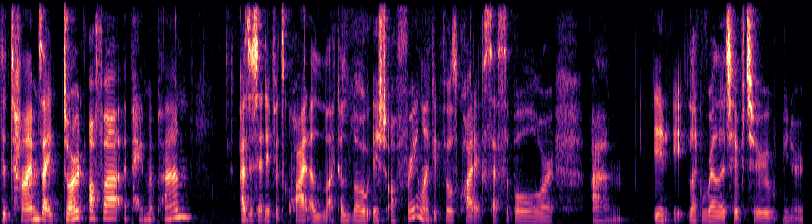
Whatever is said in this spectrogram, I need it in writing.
the times I don't offer a payment plan, as I said, if it's quite a like a low-ish offering, like it feels quite accessible or um, in, like relative to you know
